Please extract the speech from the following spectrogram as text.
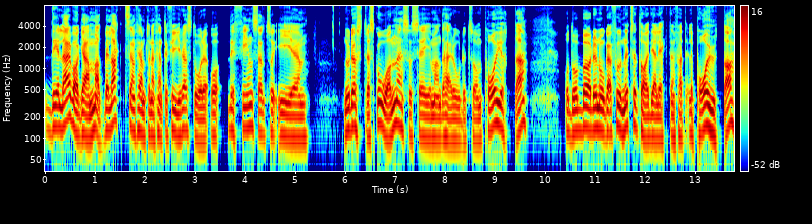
det lär vara gammalt. Belagt sedan 1554 står det. Och det finns alltså i eh, nordöstra Skåne så säger man det här ordet som pojta. Och då bör det nog ha funnits ett tag i dialekten, för att, eller pojta.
